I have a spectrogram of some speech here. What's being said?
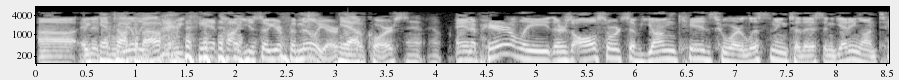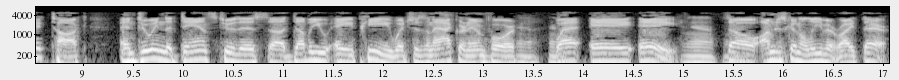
Uh, we and can't it's talk really, about. we can't talk. You so you're familiar, yeah. of course. Yeah, yeah. And apparently, there's all sorts of young kids who are listening to this and getting on TikTok and doing the dance to this uh, WAP, which is an acronym for yeah, yeah. WAA. Yeah, so I'm just going to leave it right there.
